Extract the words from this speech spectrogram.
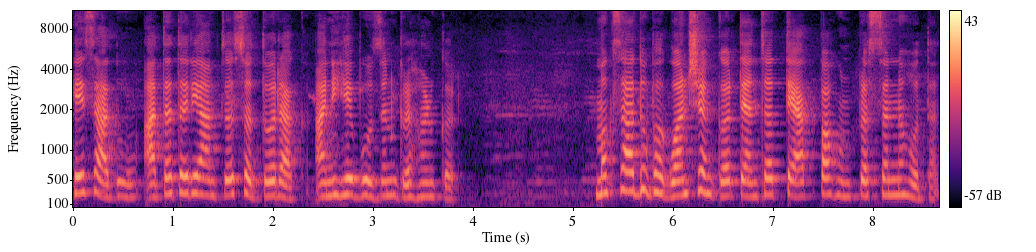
हे साधू आता तरी आमचं सत्व राख आणि हे भोजन ग्रहण कर. मग साधू भगवान शंकर त्यांचा त्याग पाहून प्रसन्न होतात.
